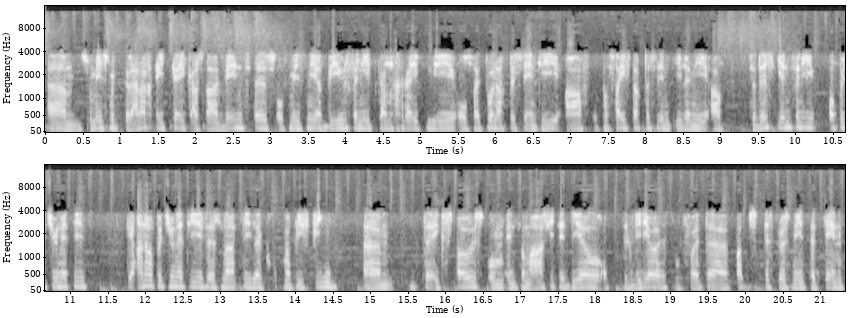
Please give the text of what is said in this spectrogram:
Ehm um, so mense moet regtig uitkyk as daar wens is of mense nie 'n bier verniet kan gryp nie of 'n 20% hier af of 'n 50% ewen hier af. So dis een van die opportunities. Die ander opportunities is natuurlik om op die feed ehm um, te expose om inligting te deel op die video is of dit uh post is vir mense ken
